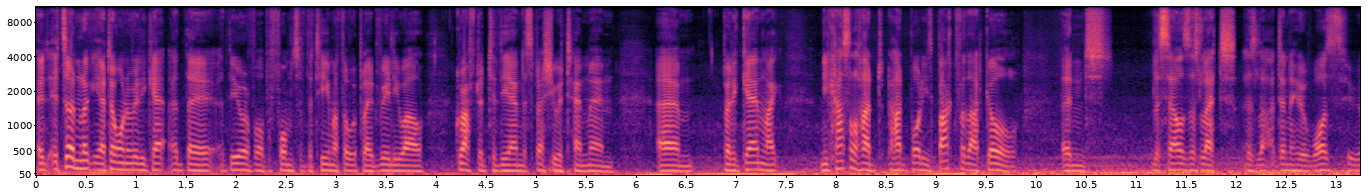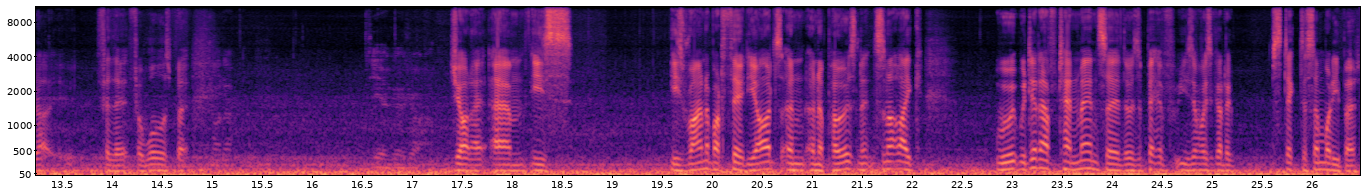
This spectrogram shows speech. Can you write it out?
it, it's unlucky. I don't want to really get at the at the overall performance of the team. I thought we played really well, grafted to the end, especially with ten men. Um, but again, like Newcastle had had bodies back for that goal, and Lascelles has let has let, I don't know who it was who, uh, for the for Wolves, but Diego Jota. Jota, um, he's he's ran about 30 yards un, unopposed, and it's not like we, we did have 10 men, so there was a bit of he's always got to stick to somebody, but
